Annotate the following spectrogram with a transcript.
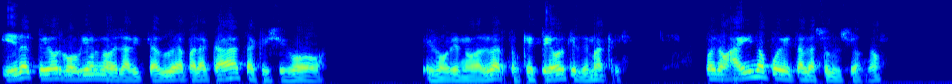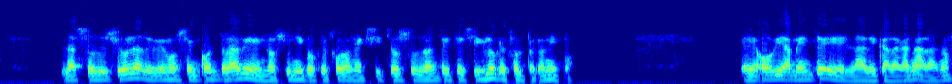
Y era el peor gobierno de la dictadura para acá hasta que llegó el gobierno de Alberto, que es peor que el de Macri. Bueno, ahí no puede estar la solución, ¿no? La solución la debemos encontrar en los únicos que fueron exitosos durante este siglo, que fue el peronismo. Eh, obviamente en la década ganada, ¿no?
